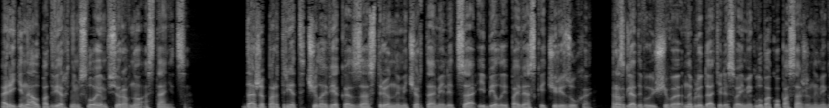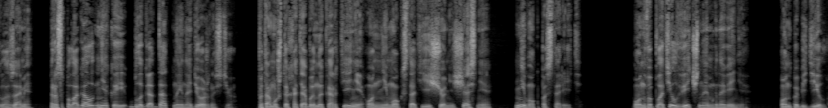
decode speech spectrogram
Оригинал под верхним слоем все равно останется. Даже портрет человека с заостренными чертами лица и белой повязкой через ухо, разглядывающего наблюдателя своими глубоко посаженными глазами, располагал некой благодатной надежностью, потому что хотя бы на картине он не мог стать еще несчастнее, не мог постареть. Он воплотил вечное мгновение. Он победил.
